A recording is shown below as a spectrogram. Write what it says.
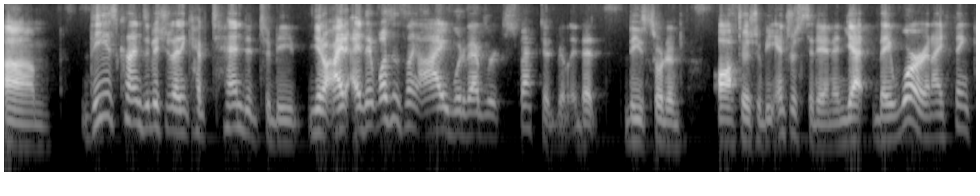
Um, these kinds of issues, I think, have tended to be, you know, I, I, it wasn't something I would have ever expected, really, that these sort of authors would be interested in, and yet they were. And I think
